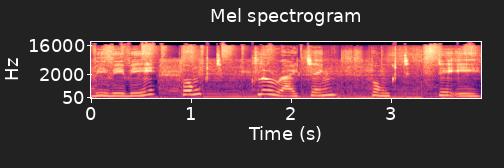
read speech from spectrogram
www.cluewriting.de.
